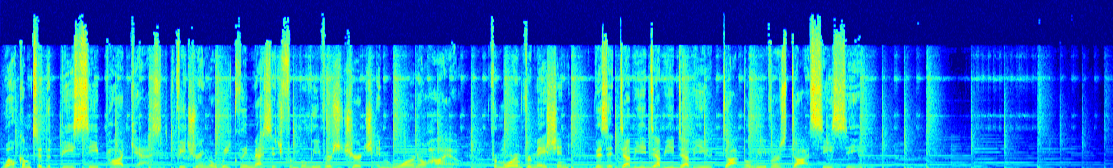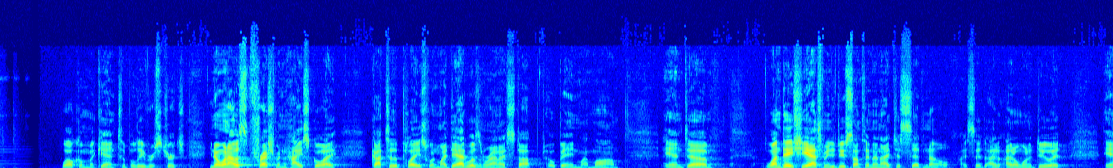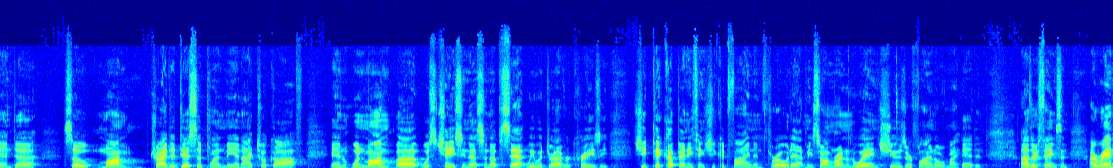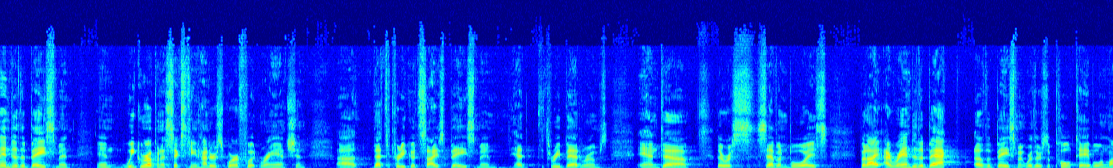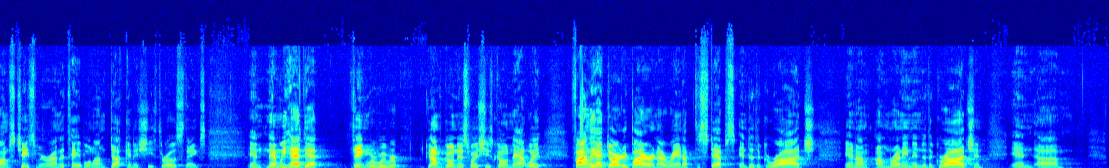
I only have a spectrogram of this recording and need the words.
Welcome to the BC Podcast, featuring a weekly message from Believers Church in Warren, Ohio. For more information, visit www.believers.cc. Welcome again to Believers Church. You know, when I was a freshman in high school, I got to the place when my dad wasn't around, I stopped obeying my mom. And uh, one day she asked me to do something, and I just said no. I said, I, I don't want to do it. And uh, so mom tried to discipline me, and I took off. And when mom uh, was chasing us and upset, we would drive her crazy. She'd pick up anything she could find and throw it at me. So I'm running away, and shoes are flying over my head and other things. And I ran into the basement, and we grew up in a 1,600 square foot ranch, and uh, that's a pretty good sized basement. Had three bedrooms, and uh, there were seven boys. But I, I ran to the back of the basement where there's a pool table, and mom's chasing me around the table, and I'm ducking as she throws things. And then we had that thing where we were, I'm going this way, she's going that way. Finally, I darted by her and I ran up the steps into the garage. And I'm, I'm running into the garage, and, and um,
